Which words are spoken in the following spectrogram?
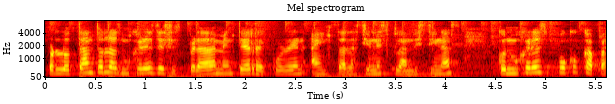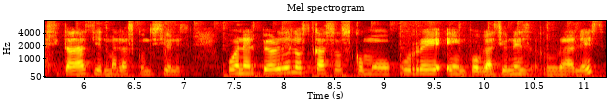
Por lo tanto, las mujeres desesperadamente recurren a instalaciones clandestinas con mujeres poco capacitadas y en malas condiciones, o en el peor de los casos, como ocurre en poblaciones rurales,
